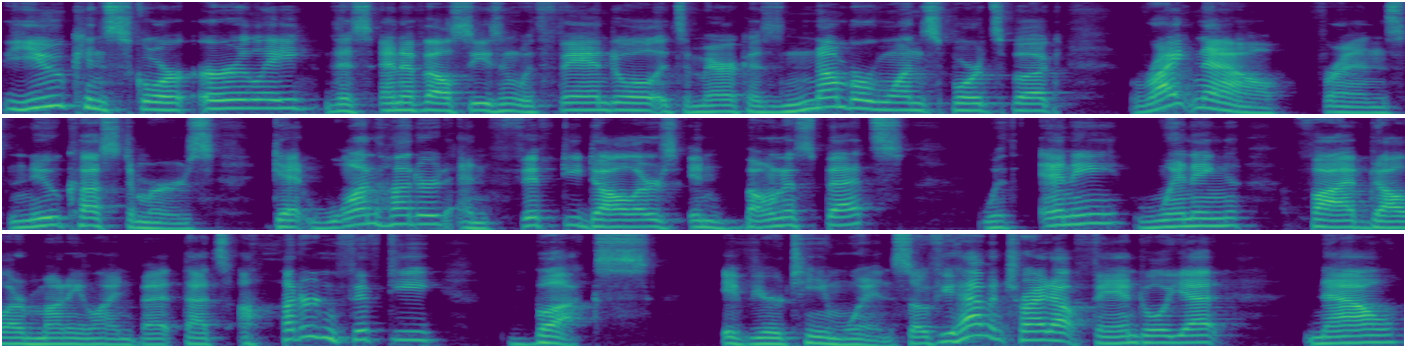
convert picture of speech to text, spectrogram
you can score early this NFL season with FanDuel. It's America's number one sports book. Right now, friends, new customers get $150 in bonus bets with any winning $5 money line bet. That's 150 bucks if your team wins. So if you haven't tried out FanDuel yet, now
